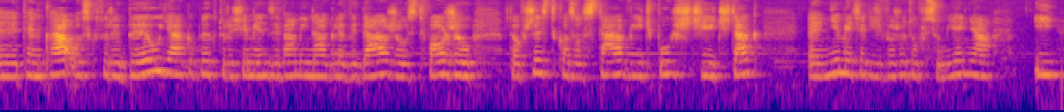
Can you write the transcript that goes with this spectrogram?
Y, ten chaos, który był jakby, który się między Wami nagle wydarzył, stworzył, to wszystko zostawić, puścić, tak? Y, nie mieć jakichś wyrzutów sumienia i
